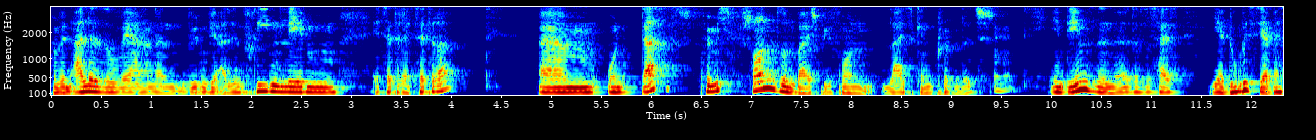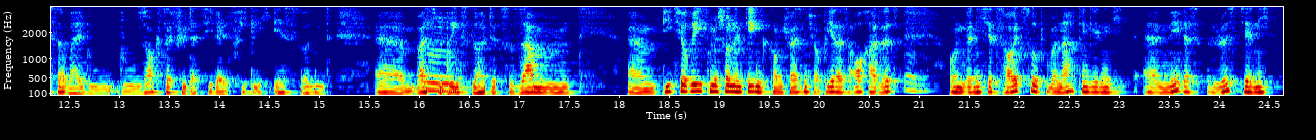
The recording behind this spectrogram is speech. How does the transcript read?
und wenn alle so wären, dann würden wir alle in Frieden leben, etc. etc. Ähm, und das ist für mich schon so ein Beispiel von Light Skin Privilege. Mhm. In dem Sinne, dass es heißt, ja, du bist ja besser, weil du, du sorgst dafür, dass die Welt friedlich ist und ähm, weißt mhm. du, bringst Leute zusammen. Ähm, die Theorie ist mir schon entgegengekommen. Ich weiß nicht, ob ihr das auch hattet. Mhm. Und wenn ich jetzt heute so drüber nachdenke, denke ich, äh, nee, das löst ja nicht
